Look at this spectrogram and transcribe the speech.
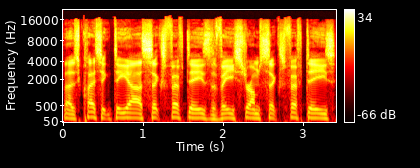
those classic DR 650s, the V Strom 650s.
